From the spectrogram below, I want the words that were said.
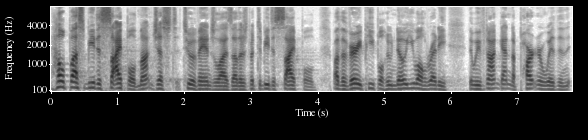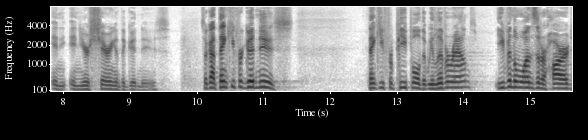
help us be discipled, not just to evangelize others, but to be discipled by the very people who know you already that we've not gotten to partner with in, in, in your sharing of the good news? So, God, thank you for good news. Thank you for people that we live around, even the ones that are hard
